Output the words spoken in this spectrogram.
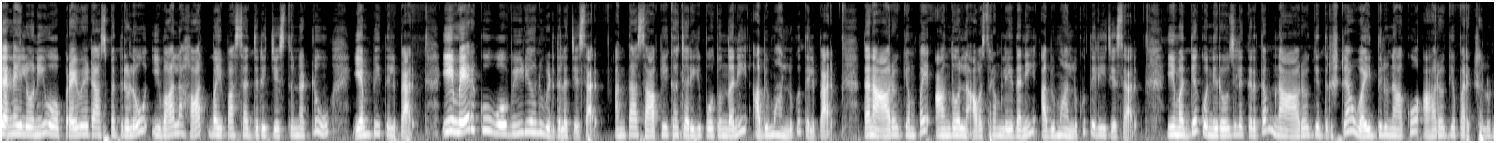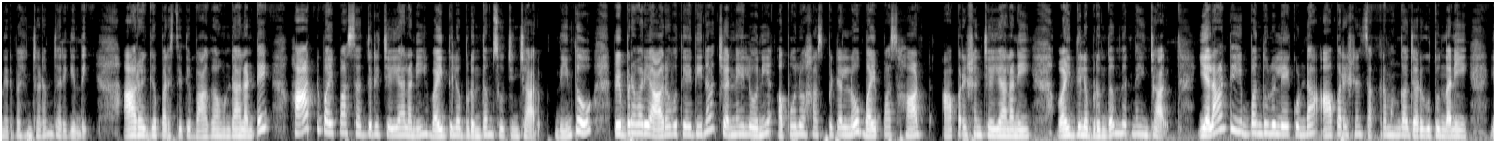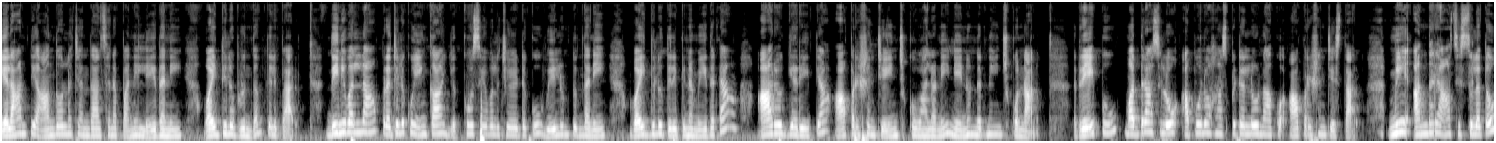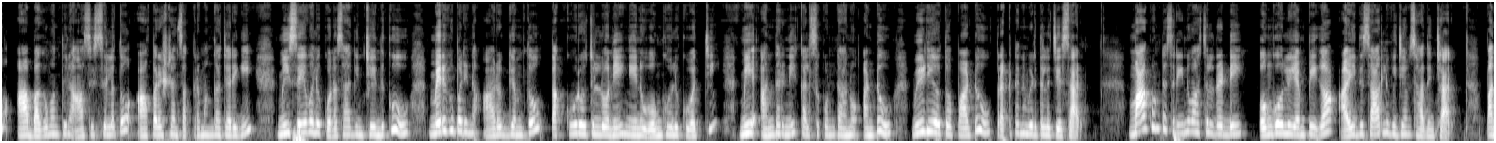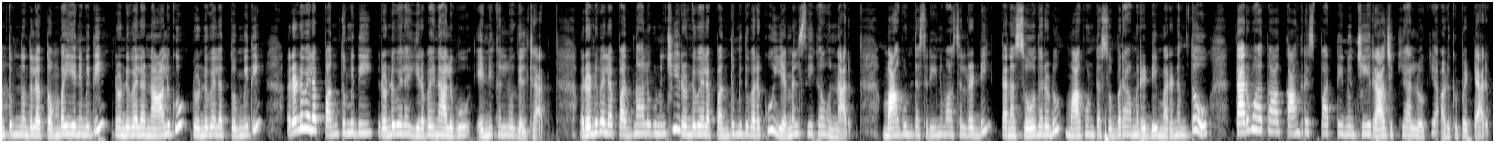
చెన్నైలోని ఓ ప్రైవేట్ ఆసుపత్రిలో ఇవాళ హార్ట్ బైపాస్ సర్జరీ చేస్తున్నట్లు ఎంపీ తెలిపారు. ఈ మేరకు ఓ వీడియోను విడుదల చేశారు. అంతా సాఫీగా జరిగిపోతుందని అభిమానులకు తెలిపారు. తన ఆరోగ్యంపై ఆందోళన అవసరం లేదని అభిమానులకు తెలియజేశారు. ఈ మధ్య కొన్ని రోజుల క్రితం నా ఆరోగ్య దృష్ట్యా వైద్యులు నాకు ఆరోగ్య పరీక్షలు నిర్వహించడం జరిగింది. ఆరోగ్య పరిస్థితి బాగా ఉండాలంటే హార్ట్ బైపాస్ సర్జరీ చేయాలని వైద్యుల బృందం సూచించారు. దీంతో ఫిబ్రవరి ఆరవ తేదీన చెన్నైలోని అపోలో హాస్పిటల్లో బైపాస్ హార్ట్ ఆపరేషన్ చేయాలని వైద్యుల బృందం నిర్ణయించారు. ఎలాంటి ఇబ్బందులు లేకుండా ఆపరేషన్ సక్రమంగా జరుగుతుందని ఎలా ఎలాంటి ఆందోళన చెందాల్సిన పని లేదని వైద్యుల బృందం తెలిపారు. దీనివల్ల ప్రజలకు ఇంకా ఎక్కువ సేవలు చేయుటకు వీలుంటుందని వైద్యులు తెలిపిన మీదట ఆరోగ్యరీత్యా ఆపరేషన్ చేయించుకోవాలని నేను నిర్ణయించుకున్నాను. రేపు మద్రాసులో అపోలో హాస్పిటల్లో నాకు ఆపరేషన్ చేస్తారు. మీ అందరి ఆశీస్సులతో ఆ భగవంతుని ఆశీస్సులతో ఆపరేషన్ సక్రమంగా జరిగి మీ సేవలు కొనసాగించేందుకు మెరుగుపడిన ఆరోగ్యంతో తక్కువ రోజుల్లోనే నేను ఒంగోలుకు వచ్చి మీ అందరినీ కలుసుకుంటాను అంటూ వీడియోతో పాటు ప్రకటన విడుదల చేశారు. మాగుంట శ్రీనివాసులు రెడ్డి ఒంగోలు ఎంపీగా ఐదు సార్లు విజయం సాధించారు. పంతొమ్మిది వందల తొంభై ఎనిమిది రెండు వేల నాలుగు రెండు వేల తొమ్మిది రెండు వేల పంతొమ్మిది రెండు వేల ఇరవై నాలుగు ఎన్నికల్లో గెలిచారు. రెండు వేల పద్నాలుగు నుంచి రెండు వేల పంతొమ్మిది వరకు ఎమ్మెల్సీగా ఉన్నారు. మాగుంట శ్రీనివాసులు రెడ్డి తన సోదరుడు మాగుంట సుబ్బరామరెడ్డి మరణంతో తరువాత కాంగ్రెస్ పార్టీ నుంచి రాజకీయాల్లోకి అడుగుపెట్టారు.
